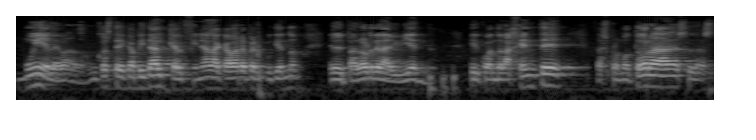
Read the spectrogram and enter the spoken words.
muy elevado, un coste de capital que al final acaba repercutiendo en el valor de la vivienda. Y cuando la gente, las promotoras, los,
